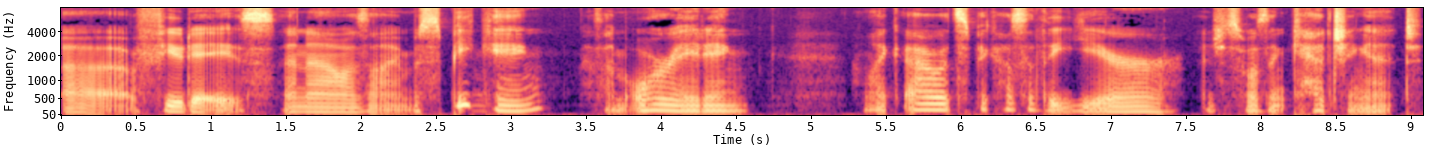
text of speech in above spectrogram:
uh, few days, and now as I'm speaking, as I'm orating, I'm like, oh, it's because of the year. I just wasn't catching it.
